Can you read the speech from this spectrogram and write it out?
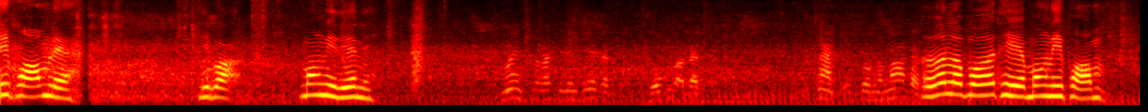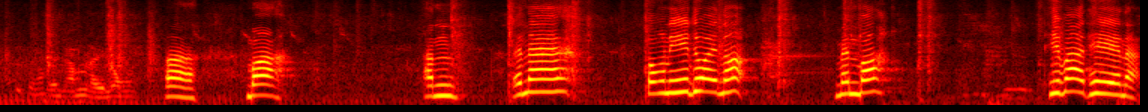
นี้พร้อมเลย นี่บ่มองนี่เด้นี่ ไม่ถ้าเราจะเรียกกันผมแล้วกันขาดตัวน้ำมากกันเออเราเบอร์เทมองนี่พร้อมเป็นน้ำไหลลงอ่าบ่อันไอ้นะตรงนี้ด้วยเนาะแม่นบ่ที่ว่าเทน่ะ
